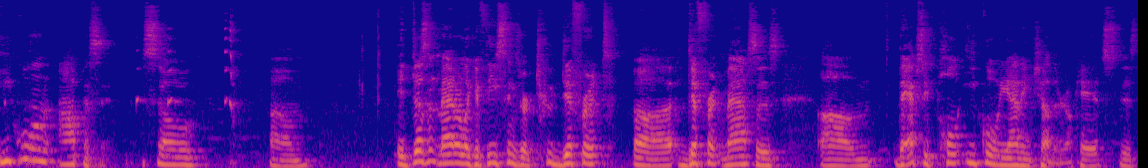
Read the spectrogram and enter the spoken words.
Equal and opposite. So um, it doesn't matter like if these things are two different uh, different masses, um, they actually pull equally on each other. Okay, it's just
